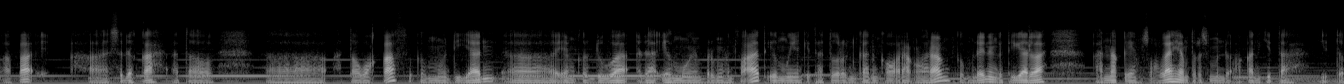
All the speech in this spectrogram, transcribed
apa sedekah atau uh, atau wakaf. Kemudian uh, yang kedua ada ilmu yang bermanfaat ilmu yang kita turunkan ke orang-orang. Kemudian yang ketiga adalah anak yang soleh yang terus mendoakan kita gitu.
